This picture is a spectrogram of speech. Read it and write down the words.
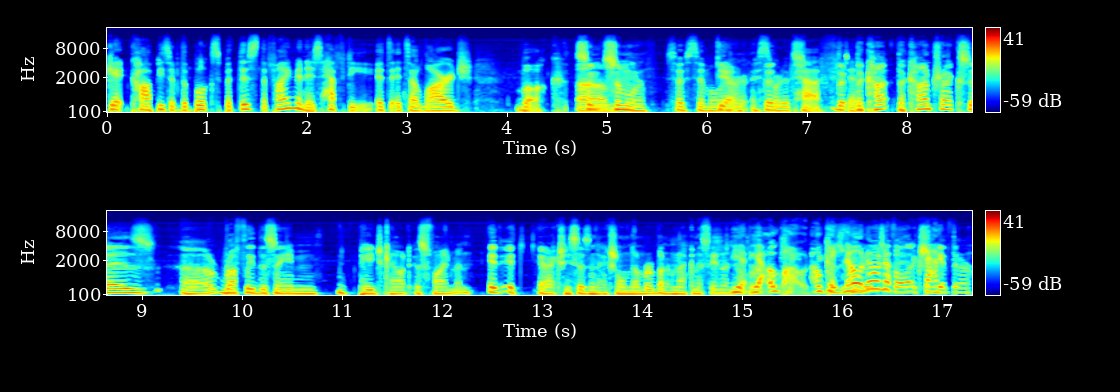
get copies of the books, but this the Feynman is hefty. It's it's a large book. Sim- Um, similar, so similar yeah, sort of heft. The the, con- the contract says uh, roughly the same page count as Feynman. It, it it actually says an actual number, but I'm not going to say the number. yeah, out okay, loud okay. No, no, no. I'll actually that, get there.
